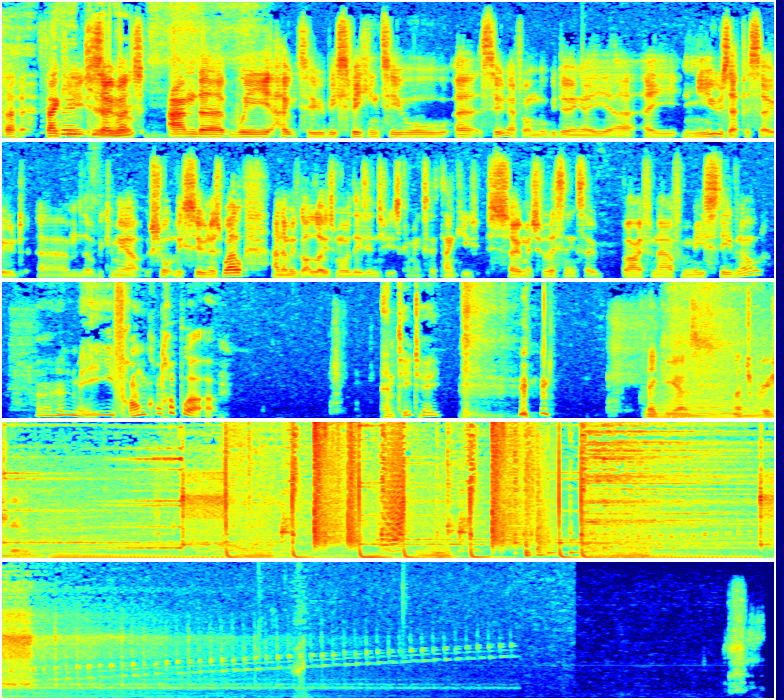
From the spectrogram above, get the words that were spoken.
Perfect. Thank, Thank you, you, so much. And uh, we hope to be speaking to you all uh, soon, everyone. We'll be doing a, uh, a news episode um, that will be coming out shortly soon as well. And then we've got loads more of these interviews coming. So thank you so much for listening. So bye for now from me, Stephen Old. And me, Frank Contrepois. And TJ. Thank you, guys. Much appreciated.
